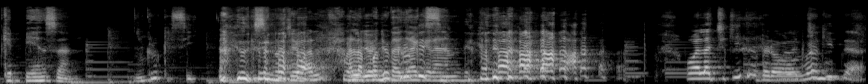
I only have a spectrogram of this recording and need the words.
qué piensan? Yo creo que sí. Si nos llevan a la yo- yo pantalla creo que sí. grande. o a la chiquita, pero Pero bueno. chiquita.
